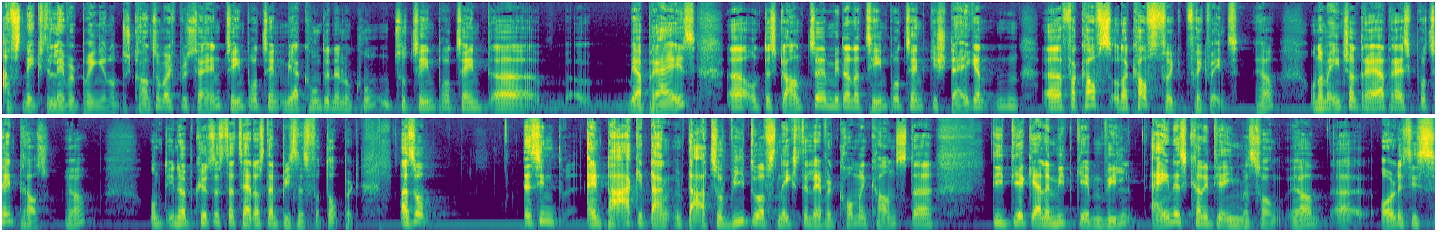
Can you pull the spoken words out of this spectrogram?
aufs nächste Level bringen. Und das kann zum Beispiel sein, 10% mehr Kundinnen und Kunden zu 10% äh, mehr Preis äh, und das Ganze mit einer 10% gesteigerten äh, Verkaufs- oder Kaufsfrequenz. Und am Ende schon 33% draus. Ja? Und innerhalb kürzester Zeit aus dein Business verdoppelt. Also das sind ein paar Gedanken dazu, wie du aufs nächste Level kommen kannst, äh, die ich dir gerne mitgeben will. Eines kann ich dir immer sagen, ja, äh, alles ist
